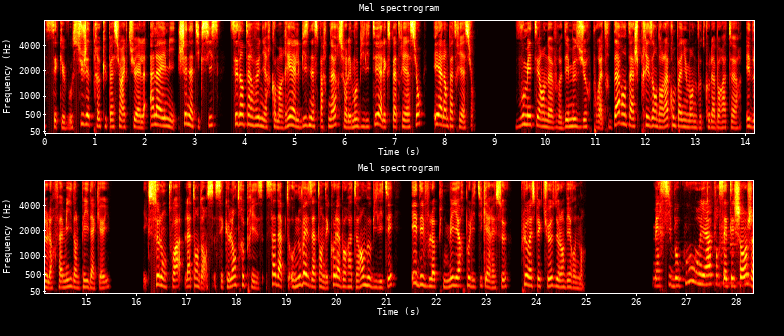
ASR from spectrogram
c'est que vos sujets de préoccupation actuels à l'AMI chez Natixis, c'est d'intervenir comme un réel business partner sur les mobilités à l'expatriation et à l'impatriation. Vous mettez en œuvre des mesures pour être davantage présent dans l'accompagnement de votre collaborateur et de leur famille dans le pays d'accueil. Et selon toi, la tendance, c'est que l'entreprise s'adapte aux nouvelles attentes des collaborateurs en mobilité et développe une meilleure politique RSE plus respectueuse de l'environnement. Merci beaucoup, Ouria, pour cet échange.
